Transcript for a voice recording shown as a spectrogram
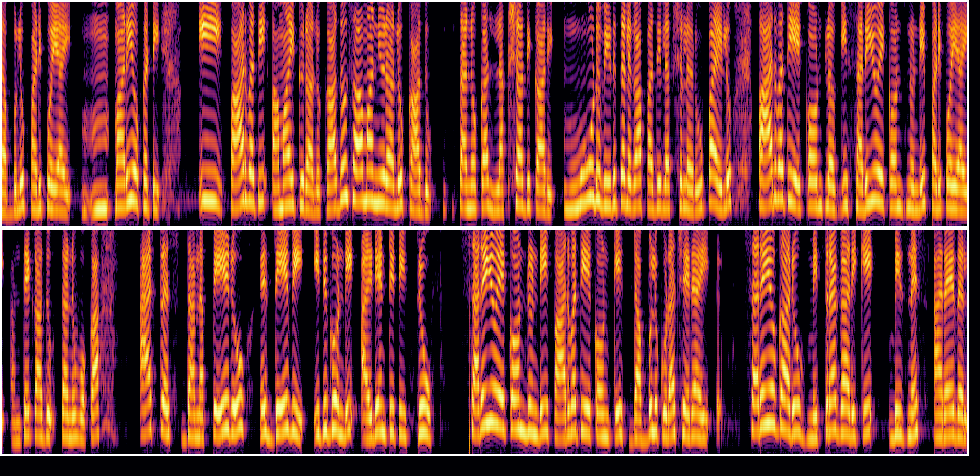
డబ్బులు పడిపోయాయి. మరి ఒకటి. ఈ పార్వతి అమాయకురాలు కాదు సామాన్యురాలు కాదు. తనొక ఒక లక్షాధికారి. మూడు విడతలుగా పది లక్షల రూపాయలు పార్వతి అకౌంట్లోకి సరియు అకౌంట్ నుండి పడిపోయాయి. అంతేకాదు తను ఒక యాక్ట్రెస్. తన పేరు దేవి. ఇదిగోండి ఐడెంటిటీ ప్రూఫ్. సరయు అకౌంట్ నుండి పార్వతి అకౌంట్కి డబ్బులు కూడా చేరాయి. సరయు గారు మిత్ర గారికి బిజినెస్ అరైవల్.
